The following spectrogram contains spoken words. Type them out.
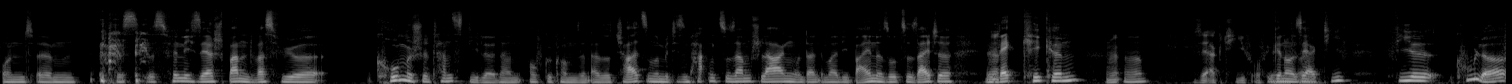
Und ähm, das, das finde ich sehr spannend, was für komische Tanzstile dann aufgekommen sind. Also Charleston so mit diesem Hacken zusammenschlagen und dann immer die Beine so zur Seite Ja. wegkicken. Ja. Ja. Sehr aktiv auf jeden Genau, Fall. sehr aktiv. Viel cooler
